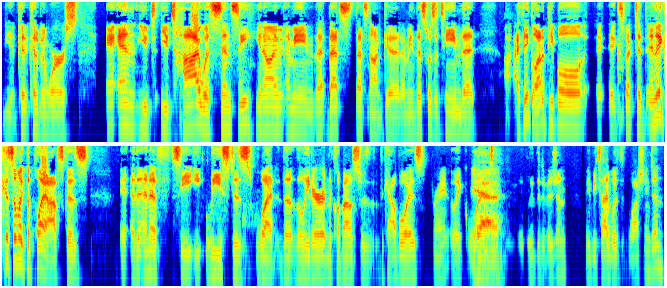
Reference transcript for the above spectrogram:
you know, could could have been worse and, and you you tie with Cincy, you know, I, I mean that that's that's not good. I mean, this was a team that I think a lot of people expected, and they could some like the playoffs because the NFC least is what the the leader in the clubhouse is the Cowboys, right? Like Yeah. lead the division, maybe tied with Washington.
